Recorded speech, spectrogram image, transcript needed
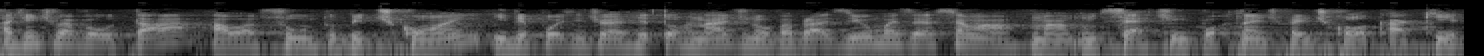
A gente vai voltar ao assunto Bitcoin e depois a gente vai retornar de novo ao Brasil, mas essa é uma, uma, um insert importante para a gente colocar aqui,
